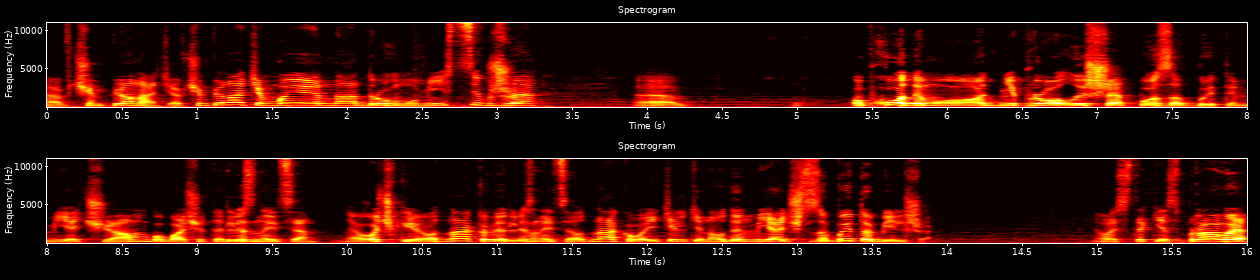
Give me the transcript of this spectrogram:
е, в чемпіонаті. А в чемпіонаті ми на другому місці вже. Е, Обходимо Дніпро лише по забитим м'ячам, бо бачите, різниця. Очки однакові, різниця однакова, і тільки на один м'яч забито більше. Ось такі справи.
